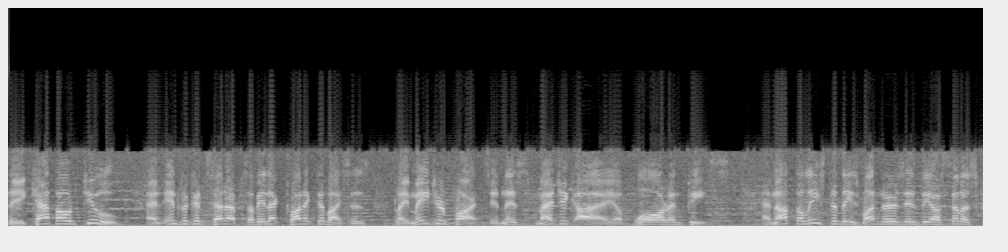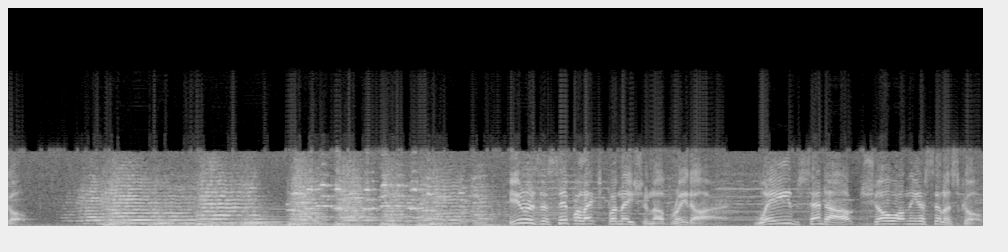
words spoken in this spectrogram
The cathode tube and intricate setups of electronic devices play major parts in this magic eye of war and peace. And not the least of these wonders is the oscilloscope. Here is a simple explanation of radar. Waves sent out show on the oscilloscope.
